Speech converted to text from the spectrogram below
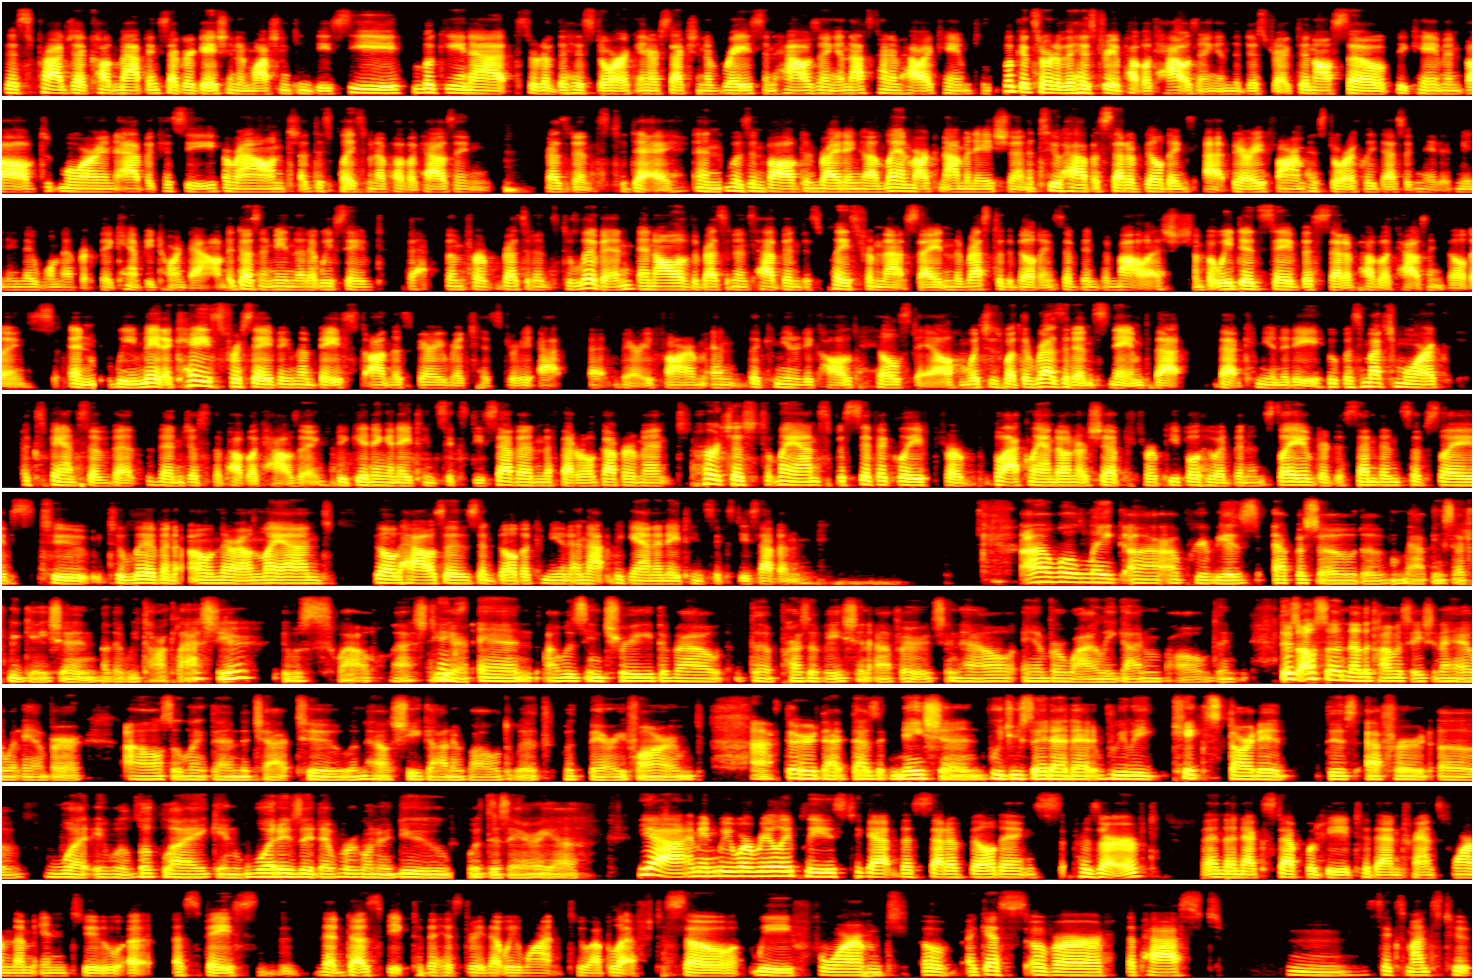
this project called Mapping Segregation in Washington, D.C., looking at sort of the historic intersection of race and housing. And that's kind of how I came to look at sort of the history of public housing in the district and also became involved more in advocacy around displacement of public housing residents today and was involved in writing a landmark nomination to have a set of buildings at Barry Farm historically designated, meaning they will never, they can't be torn down. It doesn't mean that it, we saved them for residents to live in, and all of the residents have been displaced from that site, and the rest of the buildings have been demolished. But we did save this set of public housing buildings, and we made a case for saving them based on this very rich history at, at Barry Farm and the community called Hillsdale, which is what the residents named that that community. It was much more expansive than, just the public housing. Beginning in 1867, the federal government purchased land specifically for Black land ownership for people who had been enslaved or descendants of slaves to, to live and own their own land, build houses, and build a community. And that began in 1867. I will link uh, our previous episode of mapping segregation that we talked last year. It was wow, last year. And I was intrigued about the preservation efforts and how Amber Wiley got involved. And there's also another conversation I had with Amber. I also linked that in the chat too, and how she got involved with with Barry Farms. After that designation, would you say that that really kick-started this effort of what it will look like and what is it that we're going to do with this area? Yeah, I mean, we were really pleased to get this set of buildings preserved. And the next step would be to then transform them into a, a, space that does speak to the history that we want to uplift. So we formed, oh, I guess, over the past mm, six months to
